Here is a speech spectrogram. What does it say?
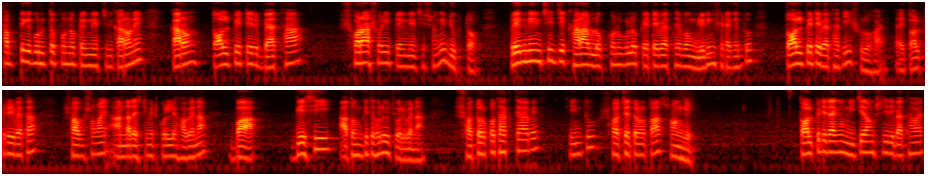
সবথেকে গুরুত্বপূর্ণ প্রেগনেন্সির কারণে, কারণ তলপেটের ব্যথা সরাসরি প্রেগনেন্সির সঙ্গে যুক্ত। প্রেগনেন্সির যে খারাপ লক্ষণগুলো, পেটে ব্যথা এবং ব্লিডিং সেটা কিন্তু তলপেটে ব্যথা দিয়েই শুরু হয়। তাই তলপেটের ব্যথা সবসময় আন্ডার এস্টিমেট করলে হবে না বা বেশি আতঙ্কিত হলেও চলবে না। সতর্ক থাকতে হবে, কিন্তু সচেতনতার সঙ্গে। তলপেটের একদম নিচের অংশে যদি ব্যথা হয়,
